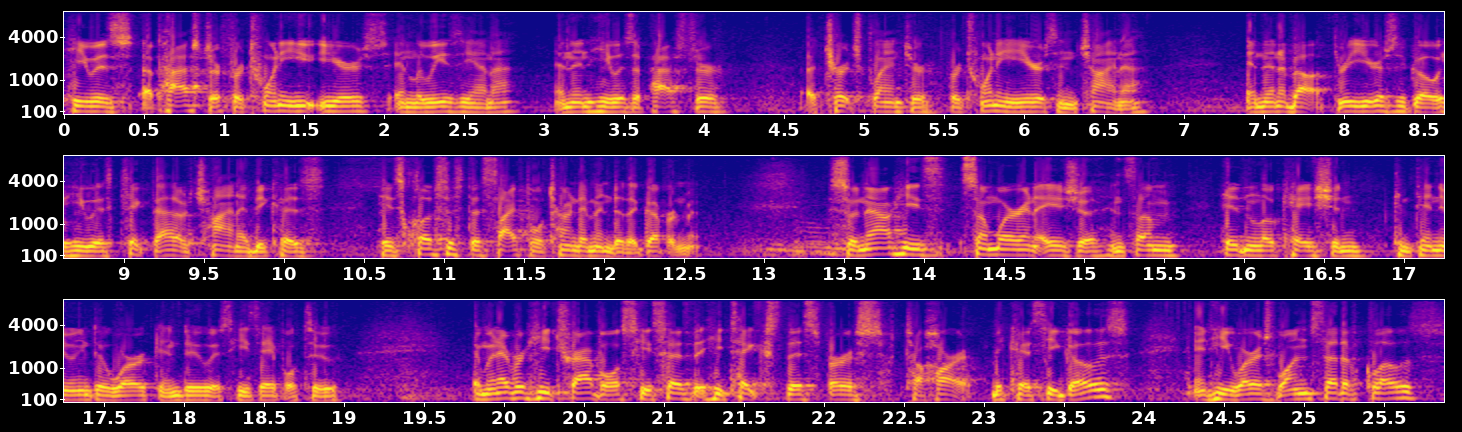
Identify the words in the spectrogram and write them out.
He was a pastor for 20 years in Louisiana, and then he was a pastor, a church planter for 20 years in China. And then about three years ago, he was kicked out of China because his closest disciple turned him into the government. So now he's somewhere in Asia, in some hidden location, continuing to work and do as he's able to. And whenever he travels, he says that he takes this verse to heart because he goes and he wears one set of clothes.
